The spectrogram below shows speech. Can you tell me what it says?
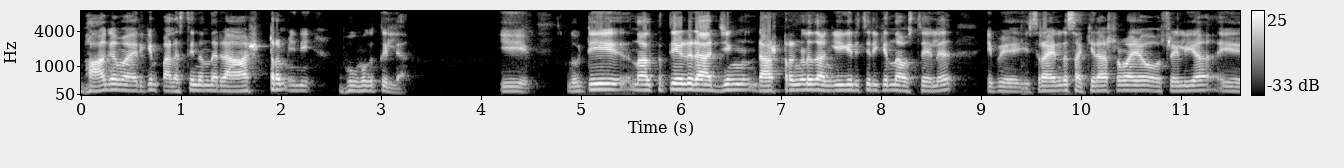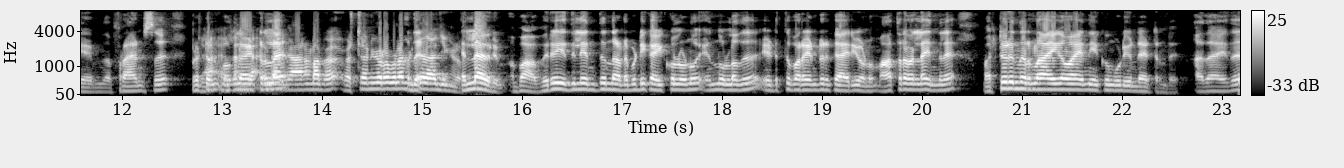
ഭാഗമായിരിക്കും പലസ്തീൻ എന്ന രാഷ്ട്രം ഇനി ഭൂമുഖത്തില്ല. ഈ നൂറ്റി നാൽപ്പത്തിയേഴ് രാജ്യം രാഷ്ട്രങ്ങൾ ഇത് അംഗീകരിച്ചിരിക്കുന്ന അവസ്ഥയിൽ ഇപ്പോൾ ഇസ്രായേലിന്റെ സഖ്യരാഷ്ട്രമായ ഓസ്ട്രേലിയ ഈ ഫ്രാൻസ് ബ്രിട്ടൻ മുതലായിട്ടുള്ള വെസ്റ്റേൺ യൂറോപ്പിലെ രാജ്യങ്ങൾ എല്ലാവരും. അപ്പോൾ അവർ ഇതിൽ എന്ത് നടപടി കൈക്കൊള്ളണോ എന്നുള്ളത് എടുത്തു പറയേണ്ട ഒരു കാര്യമാണ്. മാത്രമല്ല ഇന്നലെ മറ്റൊരു നിർണായകമായ നീക്കം കൂടി ഉണ്ടായിട്ടുണ്ട്. അതായത്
